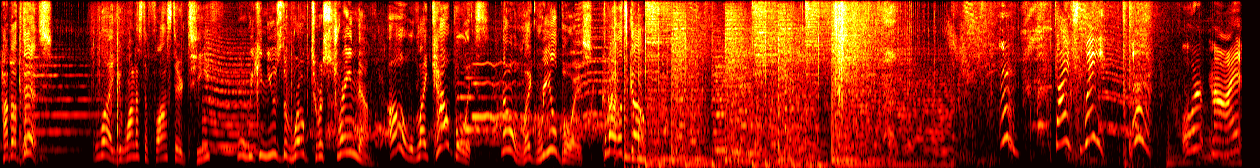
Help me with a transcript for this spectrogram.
How about this? What, you want us to floss their teeth? Well, we can use the rope to restrain them. Oh, like cowboys. No, like real boys. Come on, let's go. Guys, wait! Ugh. Or not.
